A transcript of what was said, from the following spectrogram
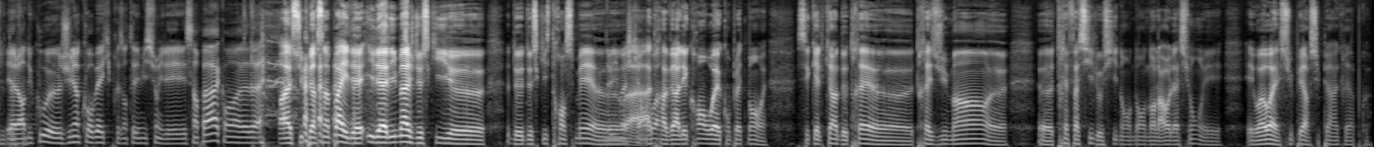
Tout Et alors, fait. du coup, Julien Courbet qui présentait l'émission, il est, il est sympa quand, Ah, super sympa. Il est, il est à l'image de ce qui, de, de ce qui se transmet à, à travers l'écran. Ouais, complètement. Ouais. C'est quelqu'un de très, euh, très humain, euh, euh, très facile aussi dans, dans, dans la relation et, et ouais, ouais, super, super agréable quoi.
